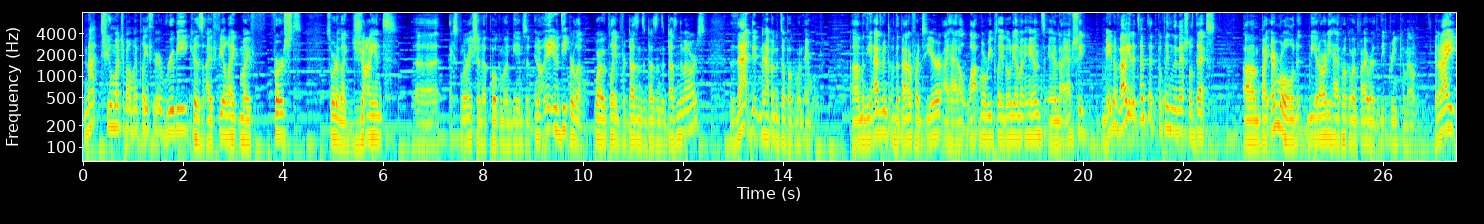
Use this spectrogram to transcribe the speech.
not too much about my playthrough of Ruby because I feel like my first sort of like giant uh, exploration of Pokemon games in, in, a, in, a, deeper level, where I would play it for dozens and dozens and dozens of hours. That didn't happen until Pokemon Emerald. Um, in the advent of the Battle Frontier, I had a lot more replayability on my hands, and I actually made a valiant attempt at completing the National Dex. Um, by Emerald, we had already had Pokemon Fire Red, and Leaf Green come out, and I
